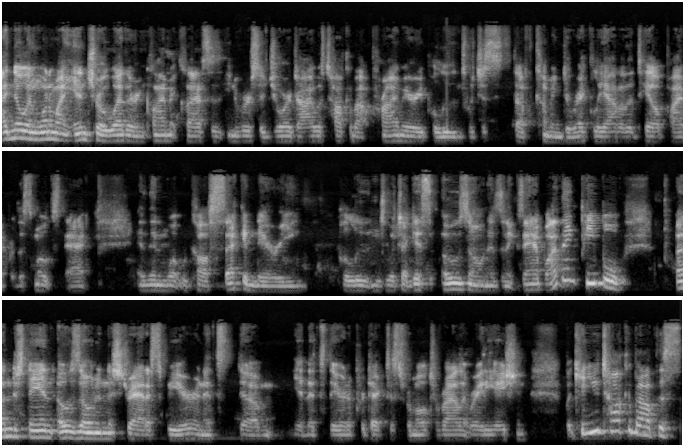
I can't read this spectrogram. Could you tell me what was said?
I know in one of my intro weather and climate classes at University of Georgia, I was talking about primary pollutants, which is stuff coming directly out of the tailpipe or the smokestack, and then what we call secondary pollutants, which I guess ozone is an example. I think people understand ozone in the stratosphere, and it's um, and it's there to protect us from ultraviolet radiation. But can you talk about this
